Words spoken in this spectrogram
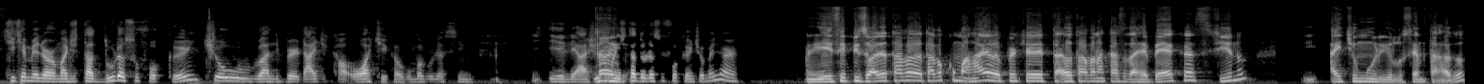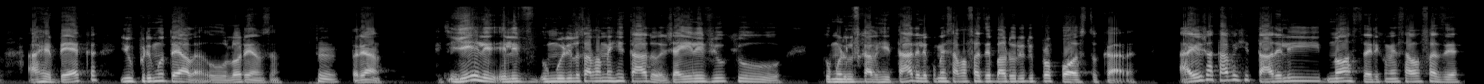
O que, que é melhor, uma ditadura sufocante ou a liberdade caótica, algum bagulho assim? E ele acha Não, que uma e- ditadura sufocante é o melhor. E esse episódio eu tava, eu tava com uma raiva porque eu tava na casa da Rebeca assistindo. E aí tinha o Murilo sentado, a Rebeca e o primo dela, o Lorenzo. Hum. Tá ligado? E ele, ele, o Murilo tava meio irritado. Já ele viu que o, que o Murilo ficava irritado, ele começava a fazer barulho de propósito, cara. Aí eu já tava irritado, ele. Nossa, ele começava a fazer.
